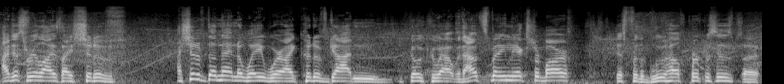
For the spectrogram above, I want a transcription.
I just realized I should have I should have done that in a way where I could have gotten Goku out without spending the extra bar, just for the blue health purposes, but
